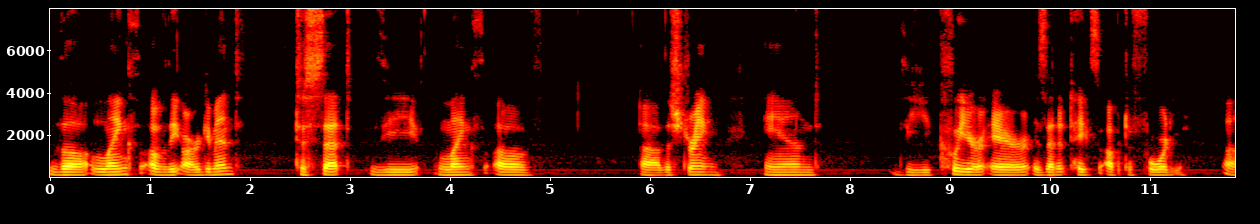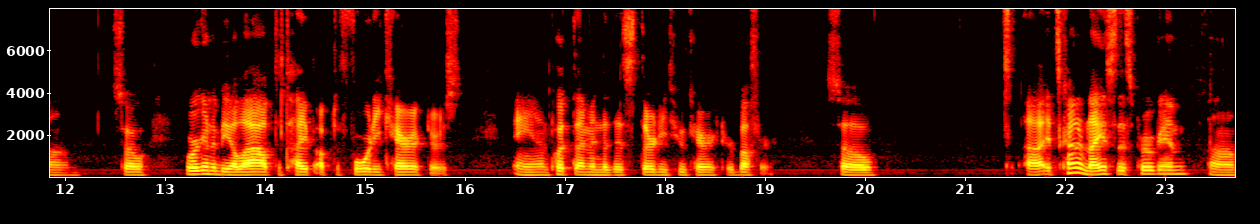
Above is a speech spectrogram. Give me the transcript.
the length of the argument to set the length of uh, the string and the clear error is that it takes up to 40. Um, so we're going to be allowed to type up to 40 characters and put them into this 32 character buffer. So uh, it's kind of nice this program because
